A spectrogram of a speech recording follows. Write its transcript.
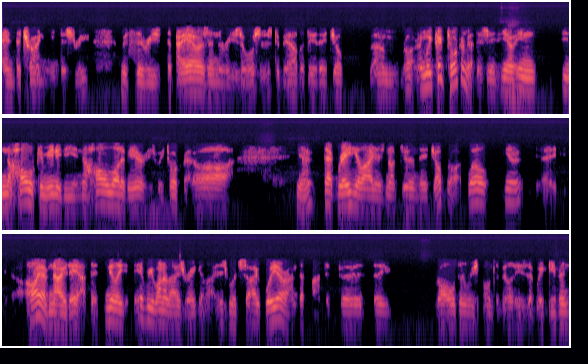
and the training industry with the the powers and the resources to be able to do their job um, right. And we keep talking about this. You know, in in the whole community, in a whole lot of areas, we talk about oh, you know, that regulator's not doing their job right. Well, you know. I have no doubt that nearly every one of those regulators would say we are underfunded for the roles and responsibilities that we're given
